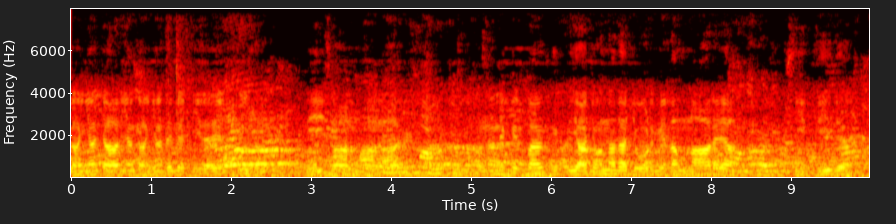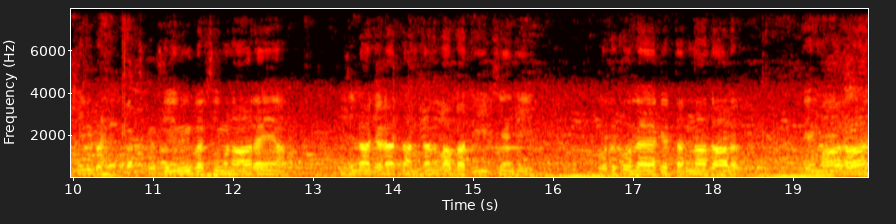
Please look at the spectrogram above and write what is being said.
ਗਾਈਆਂ ਚਾਰੀਆਂ ਗਾਈਆਂ ਦੇ ਵਿੱਚ ਹੀ ਰਹੇ। 30 ਸਾਲ ਮਹਾਰਾਜ ਉਹਨਾਂ ਨੇ ਕਿਰਪਾ ਕੀਤੀ ਅੱਜ ਉਹਨਾਂ ਦਾ ਜੋੜ ਮੇਲਾ ਮਨਾ ਰਹੇ ਆ। ਸ਼ਹੀਦੀ ਦੇ ਛੇਵੀਂ ਬਰਸੀ ਮਨਾ ਰਹੇ ਆ। ਪਿਛਲਾ ਜਿਹੜਾ ਧੰਨ ਧੰਨ ਬਾਬਾ ਦੀਪ ਸਿੰਘ ਜੀ ਉਹਦੇ ਤੋਂ ਲੈ ਕੇ ਤਰਨਾ ਦਲ ਤੇ ਮਹਾਰਾਜ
